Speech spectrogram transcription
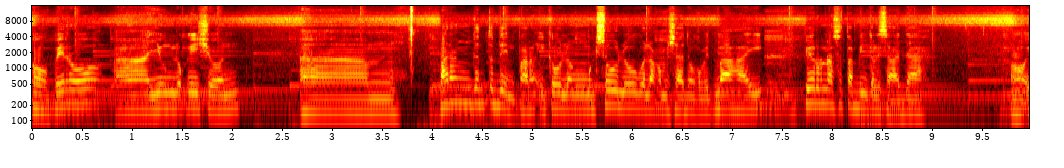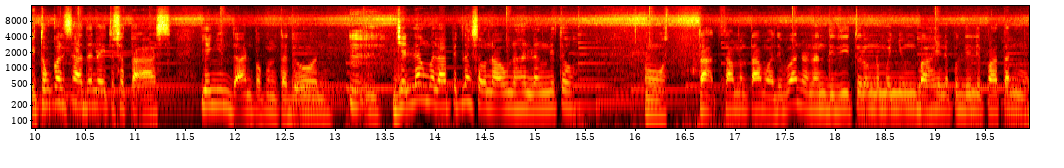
Oh, pero ah, yung location um, parang ganito din, parang ikaw lang mag-solo, wala ka masyadong kapitbahay, pero nasa tabing kalsada. Oh, itong kalsada na ito sa taas, yan yung daan papunta doon. Mm-mm. Diyan lang, malapit lang sa una-unahan lang nito. Oh, ta- tama-tama, di ba? Na nandito lang naman yung bahay na paglilipatan mo.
